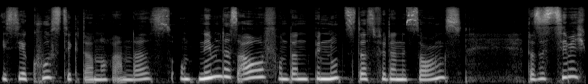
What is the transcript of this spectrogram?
ist die Akustik dann noch anders. Und nimm das auf und dann benutze das für deine Songs. Das ist ziemlich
